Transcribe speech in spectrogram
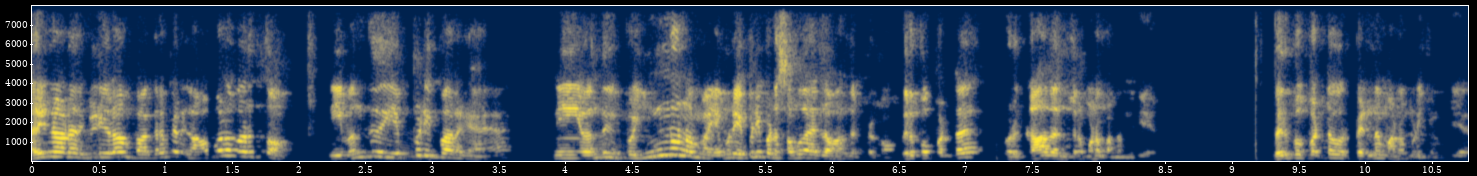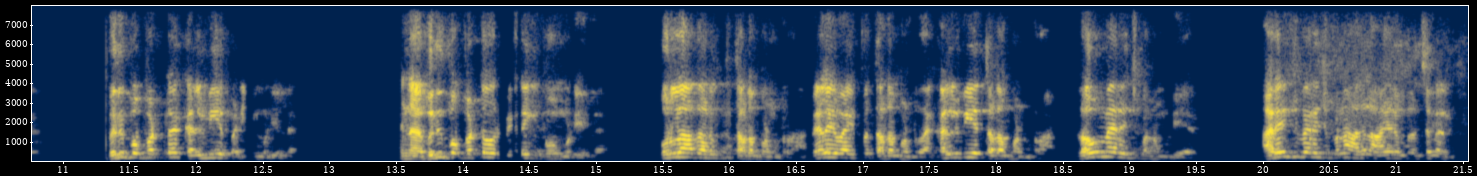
ஹரிநாடர் வீடியோ எல்லாம் பாக்குறப்ப எனக்கு அவ்வளவு வருத்தம். நீ வந்து எப்படி பாருங்க? நீ வந்து இப்ப இன்னும் நம்ம எப்படி எப்படிப்பட்ட சமுதாயத்துல வந்துட்டு இருக்கோம்? விருப்பப்பட்ட ஒரு காதல் திருமணம் பண்ண முடியாது. விருப்பப்பட்ட ஒரு பெண்ணை மனம் முடிக்க முடியாது. விருப்பப்பட்ட கல்வியை படிக்க முடியல. என்ன விருப்பப்பட்ட ஒரு வேலைக்கு போக முடியல. பொருளாதாரத்தை தடை பண்றான். வேலை வாய்ப்பை தடை பண்றான். கல்வியை தடை பண்றான். லவ் மேரேஜ் பண்ண முடியாது. அரேஞ்ச் மேரேஜ் பண்ணா அதுல ஆயிரம் பிரச்சனை இருக்கு.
